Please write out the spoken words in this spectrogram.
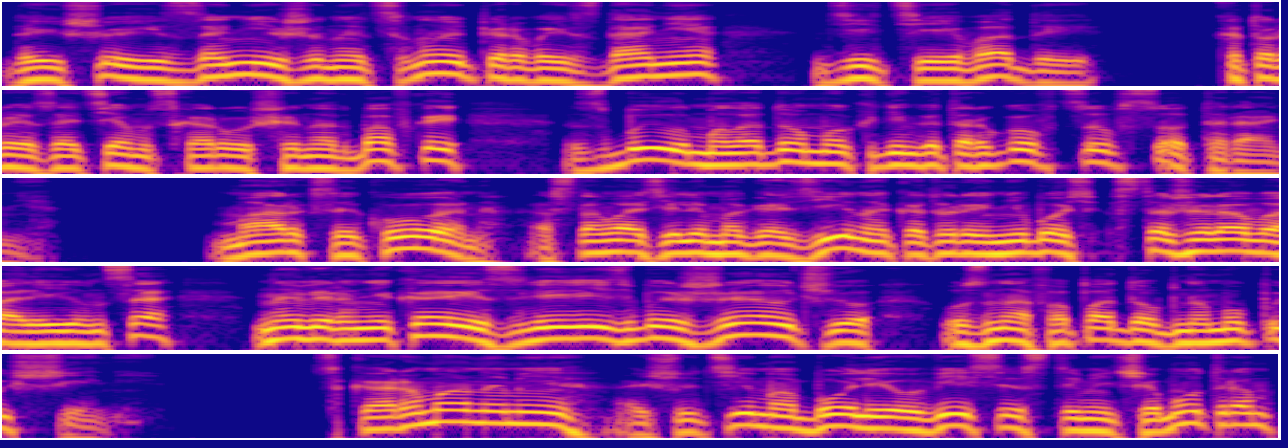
да еще и с заниженной ценой первоиздание «Детей воды», которое затем с хорошей надбавкой сбыл молодому книготорговцу в Сотеране. Маркс и Коэн, основатели магазина, которые, небось, стажировали юнца, наверняка излились бы желчью, узнав о подобном упущении. С карманами, ощутимо более увесистыми, чем утром,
